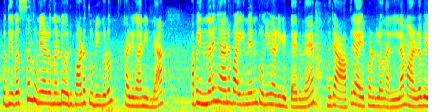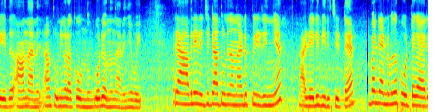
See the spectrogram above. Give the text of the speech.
അപ്പോൾ ദിവസം തുണി കഴുകുന്നുണ്ട്. ഒരുപാട് തുണികളും കഴുകാനില്ല. അപ്പോൾ ഇന്നലെ ഞാൻ വൈകുന്നേരം തുണി കഴുകിയിട്ടായിരുന്നേ. രാത്രി ആയപ്പോൾ ഉണ്ടല്ലോ നല്ല മഴ പെയ്ത് ആ നന ആ തുണികളൊക്കെ ഒന്നും കൂടി ഒന്ന് നനഞ്ഞു പോയി. രാവിലെ എണീച്ചിട്ട് ആ തുണി നന്നായിട്ട് പിഴിഞ്ഞ് അഴയിൽ വിരിച്ചിട്ട്. അപ്പം രണ്ട് മൂന്ന് കൂട്ടുകാർ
